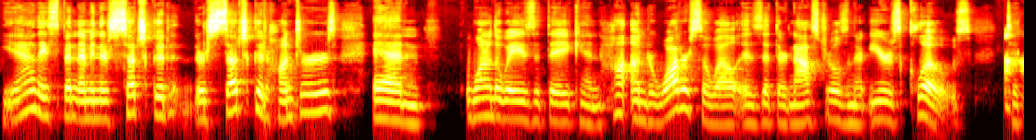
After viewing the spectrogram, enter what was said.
Yeah, they spend. I mean, they're such good. They're such good hunters, and one of the ways that they can hunt underwater so well is that their nostrils and their ears close. To Uh-huh.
